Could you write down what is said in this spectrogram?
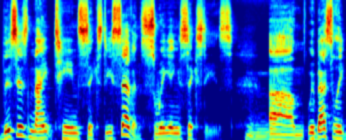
This is 1967, swinging 60s. Um, we basically,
